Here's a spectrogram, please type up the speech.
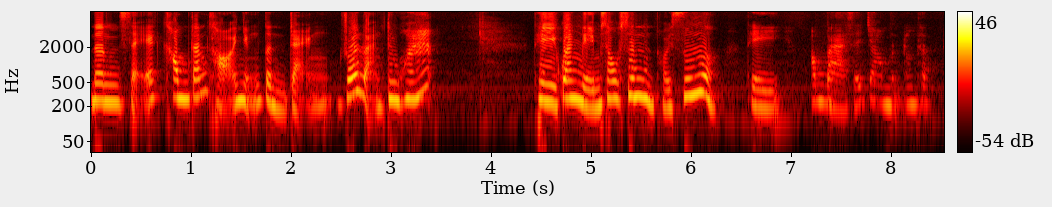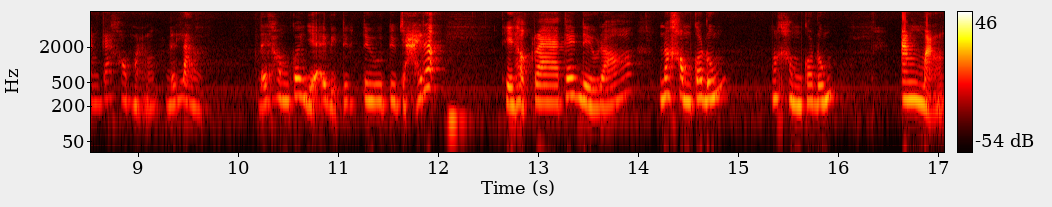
nên sẽ không tránh khỏi những tình trạng rối loạn tiêu hóa. Thì quan niệm sau sinh hồi xưa thì ông bà sẽ cho mình ăn thịt, ăn cá kho mặn để lành, để không có dễ bị tiêu tiêu tiêu chảy đó. Thì thật ra cái điều đó nó không có đúng, nó không có đúng. Ăn mặn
